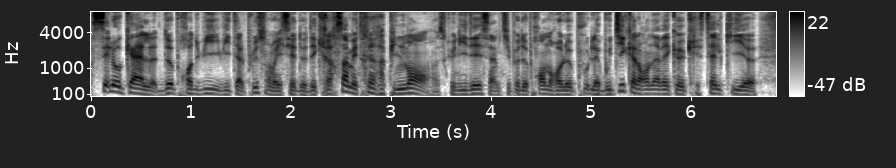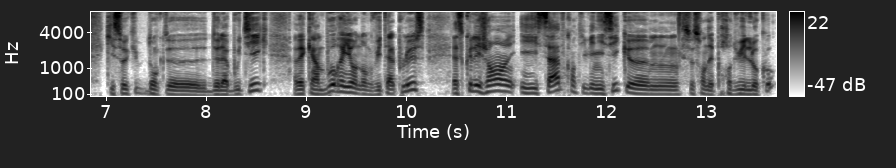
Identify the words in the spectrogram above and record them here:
c'est local de produits Vital Plus. On va essayer de décrire ça, mais très rapidement, parce que l'idée c'est un petit peu de prendre le pouls de la boutique. Alors on est avec Christelle qui, qui s'occupe donc de, de la boutique, avec un beau rayon donc Vital Plus. Est-ce que les gens ils savent quand ils viennent ici que hum, ce sont des produits locaux?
